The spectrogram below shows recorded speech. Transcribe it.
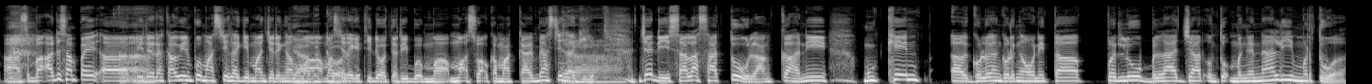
uh, sebab ada sampai uh, bila dah kahwin pun masih lagi manja dengan Ya, mak betul. masih lagi tidur tiba-tiba mak mak suapkan makan masih Ya. lagi jadi salah satu langkah ni mungkin uh, golongan-golongan wanita perlu belajar untuk mengenali mertua.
